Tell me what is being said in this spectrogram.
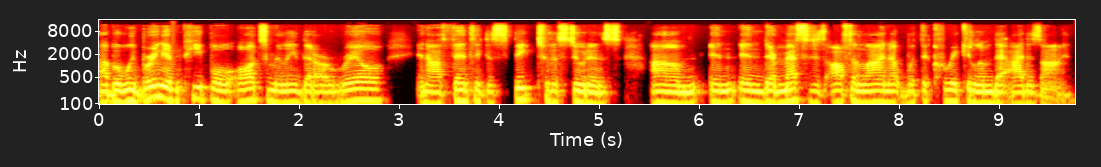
uh, but we bring in people ultimately that are real and authentic to speak to the students, um, and, and their messages often line up with the curriculum that I design.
